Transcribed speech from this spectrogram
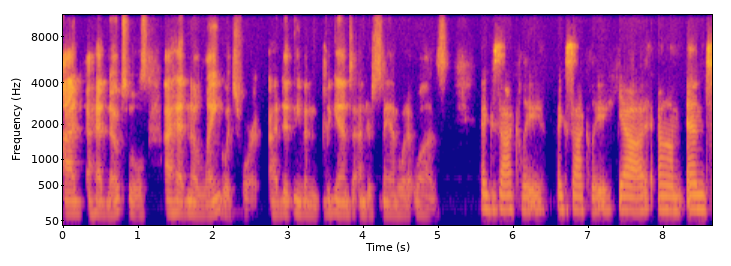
I, I had no tools. I had no language for it. I didn't even begin to understand what it was. Exactly exactly yeah um, and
